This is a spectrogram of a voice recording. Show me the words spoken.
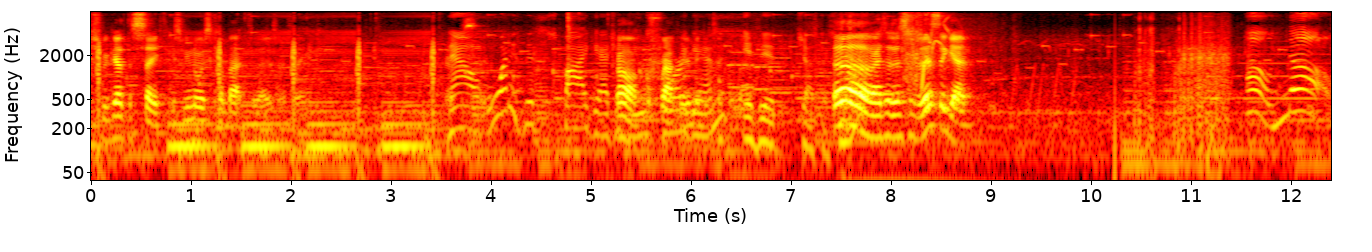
Should we grab the safe? Because we can always come back to those, I think. Now, what is this spy gadget Oh, crap, for again? mean to talk Is it just a Oh, I have to listen to this again. No!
